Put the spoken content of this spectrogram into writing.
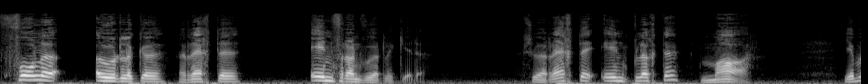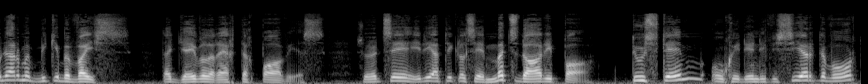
volle ouerlike regte en verantwoordelikhede. So regte en pligte, maar jy moet daarmee 'n bietjie bewys dat jy wil regtig pa wees. So dit sê hierdie artikel sê mits daardie pa toestem om geïdentifiseer te word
